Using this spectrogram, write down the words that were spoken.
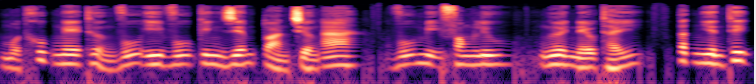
một khúc nghe thưởng vũ y vũ kinh diễm toàn trường A, vũ mị phong lưu, ngươi nếu thấy, tất nhiên thích.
